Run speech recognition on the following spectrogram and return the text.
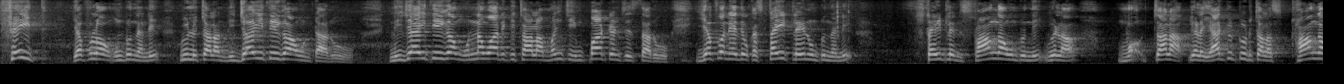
Faith ఎఫ్లో ఉంటుందండి. వీళ్ళు చాలా నిజాయితీగా ఉంటారు. నిజాయితీగా ఉన్నవారికి చాలా మంచి ఇంపార్టెన్స్ ఇస్తారు. ఎఫ్ అనేది ఒక స్ట్రైట్ లైన్ ఉంటుందండి. స్ట్రైట్ లైన్ స్ట్రాంగ్గా ఉంటుంది. వీళ్ళ చాలా వీళ్ళ యాటిట్యూడ్ చాలా స్ట్రాంగ్గా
